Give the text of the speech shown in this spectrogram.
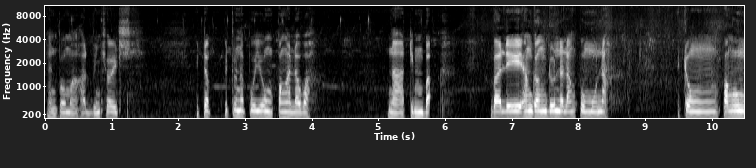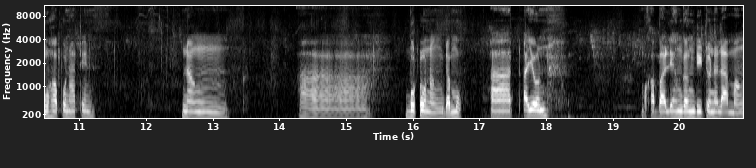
Yan po mga adventures. Ito, ito na po yung pangalawa na timba. Bali hanggang doon na lang po muna. Itong pangunguha po natin ng ah, buto ng damo. At ayon, makabali hanggang dito na lamang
